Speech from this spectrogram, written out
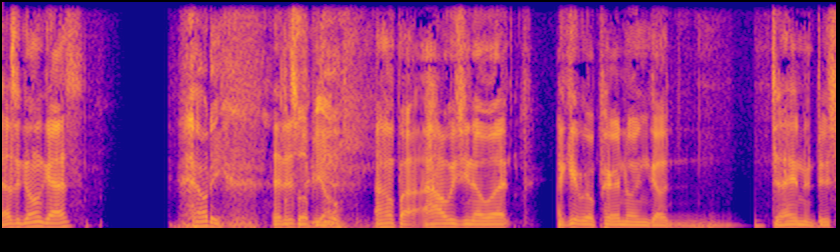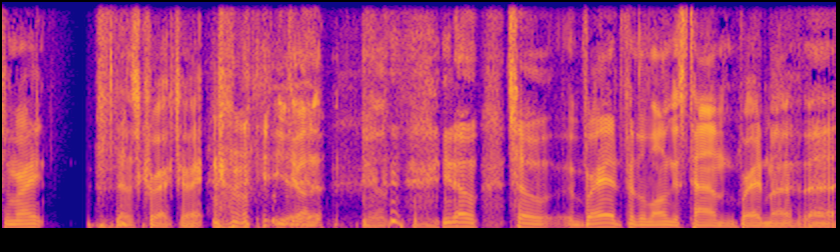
How's it going, guys? Howdy. That What's is up, y'all? good. I hope I, I always, you know what? I get real paranoid and go, did I introduce him right? That was correct, right? Yeah. Got it. Yeah. you know, so Brad, for the longest time, Brad, my uh,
